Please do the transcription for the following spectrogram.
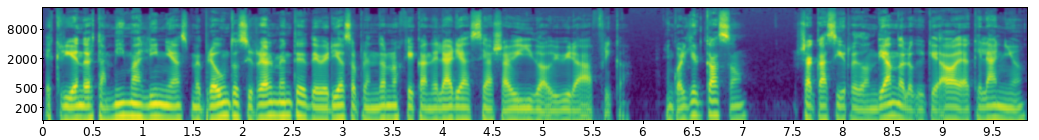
Escribiendo estas mismas líneas, me pregunto si realmente debería sorprendernos que Candelaria se haya ido a vivir a África. En cualquier caso, ya casi redondeando lo que quedaba de aquel año,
